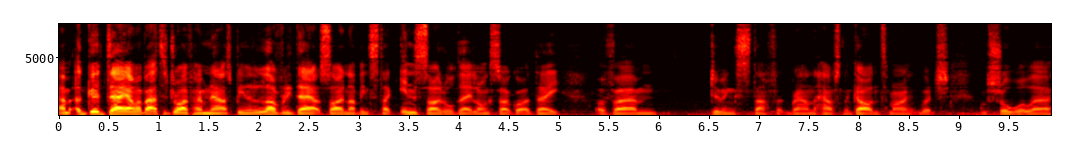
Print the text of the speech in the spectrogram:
um, a good day. I'm about to drive home now. It's been a lovely day outside, and I've been stuck inside all day long, so I've got a day of um, doing stuff around the house and the garden tomorrow, which I'm sure will uh,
